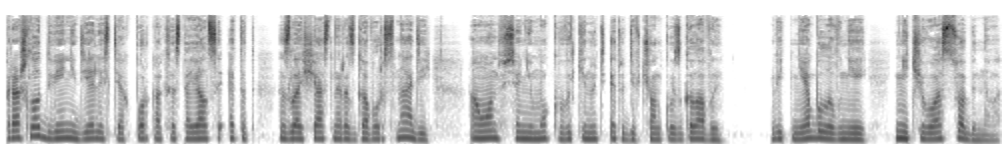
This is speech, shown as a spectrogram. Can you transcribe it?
Прошло две недели с тех пор, как состоялся этот злосчастный разговор с Надей, а он все не мог выкинуть эту девчонку из головы. Ведь не было в ней ничего особенного.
